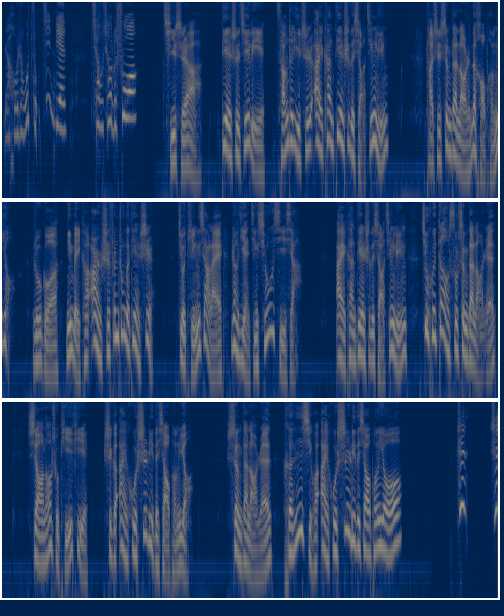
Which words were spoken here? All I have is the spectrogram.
然后让我走近点，悄悄地说：“其实啊，电视机里藏着一只爱看电视的小精灵，它是圣诞老人的好朋友。如果你每看二十分钟的电视，就停下来让眼睛休息一下，爱看电视的小精灵就会告诉圣诞老人，小老鼠皮皮。”是个爱护视力的小朋友，圣诞老人很喜欢爱护视力的小朋友哦。真真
